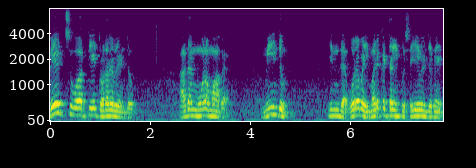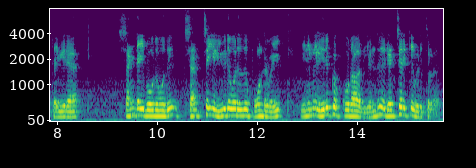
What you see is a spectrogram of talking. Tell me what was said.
பேச்சுவார்த்தையை தொடர வேண்டும். அதன் மூலமாக மீண்டும் இந்த உறவை மறுகட்டமைப்பு செய்ய வேண்டுமே தவிர சண்டை போடுவது சர்ச்சையில் ஈடுபடுவது போன்றவை இனிமேல் இருக்கக்கூடாது என்று எச்சரிக்கை விடுத்துள்ளனர்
